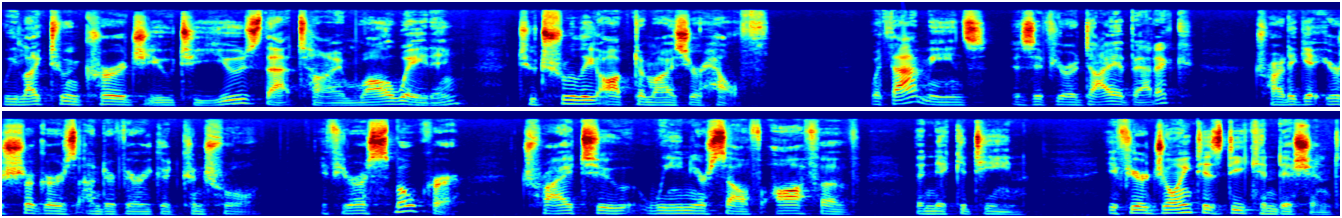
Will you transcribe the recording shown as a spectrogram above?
We like to encourage you to use that time while waiting to truly optimize your health. What that means is if you're a diabetic, try to get your sugars under very good control. If you're a smoker, try to wean yourself off of the nicotine. If your joint is deconditioned,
